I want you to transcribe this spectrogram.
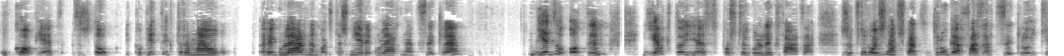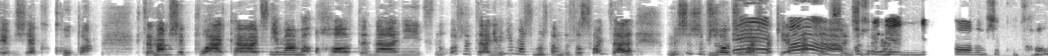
u kobiet, zresztą kobiety, które mają regularne bądź też nieregularne cykle, wiedzą o tym, jak to jest w poszczególnych fazach, że przychodzi na przykład druga faza cyklu i czujemy się jak kupa. Chce nam się płakać, nie mamy ochoty na nic. No może ty, Aniu, nie masz może tam dużo słońca, ale myślę, że przechodziłaś takie etapy w życiu. może nie, nie nazwałabym się kupą,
